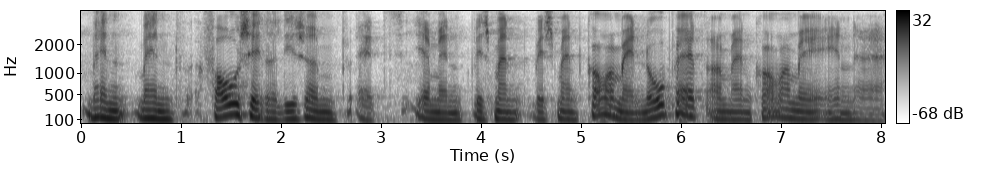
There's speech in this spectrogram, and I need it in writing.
man, man forudsætter ligesom, at jamen, hvis, man, hvis man kommer med en NOPAT, og man kommer med en, uh,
